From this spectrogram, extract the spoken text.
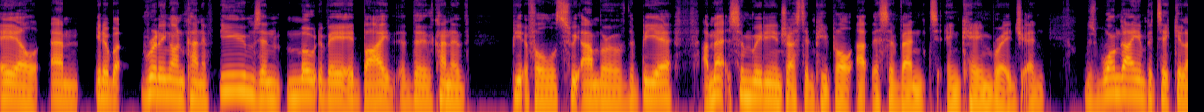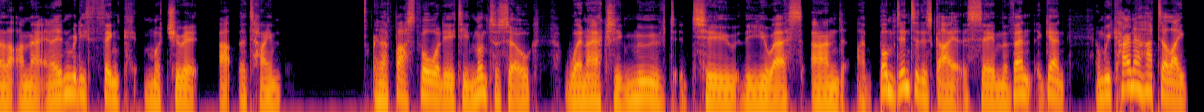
ale. Um, you know, but running on kind of fumes and motivated by the kind of beautiful sweet amber of the beer, I met some really interesting people at this event in Cambridge and there's one guy in particular that I met, and I didn't really think much of it at the time. And I fast forward 18 months or so when I actually moved to the US and I bumped into this guy at the same event again. And we kind of had to like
